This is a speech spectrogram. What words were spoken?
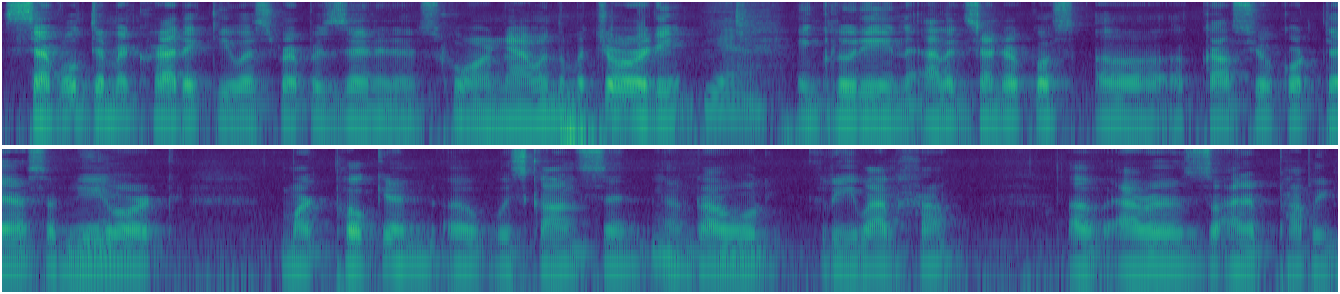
Several Democratic U.S. representatives who are now in the majority, yeah. including Alexander Cos- uh, Ocasio Cortez of New Yeah. York, Mark Pocan of Wisconsin, and Mhm. Raul Grijalva of Arizona, probably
